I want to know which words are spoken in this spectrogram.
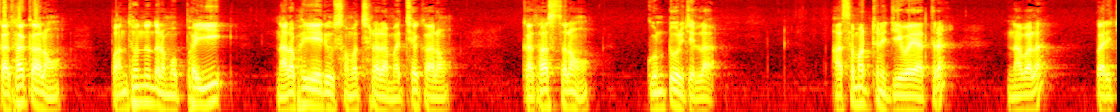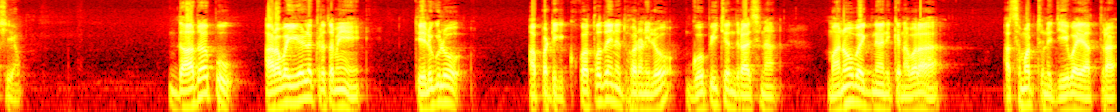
కథాకాలం పంతొమ్మిది వందల ముప్పై నలభై ఐదు సంవత్సరాల మధ్యకాలం కథాస్థలం గుంటూరు జిల్లా. అసమర్థుని జీవయాత్ర నవల పరిచయం. దాదాపు అరవై ఏళ్ళ క్రితమే తెలుగులో అప్పటికి కొత్తదైన ధోరణిలో గోపీచంద్ రాసిన మనోవైజ్ఞానిక నవల అసమర్థుని జీవయాత్ర.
